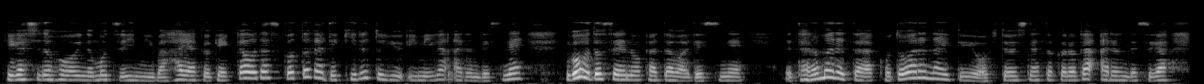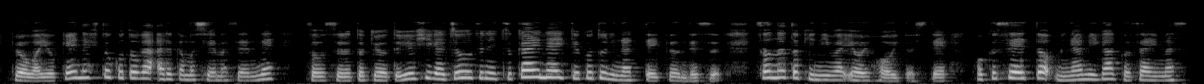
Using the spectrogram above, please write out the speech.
東の方位の持つ意味は早く結果を出すことができるという意味があるんですね。合土星の方はですね、頼まれたら断らないというお人よしなところがあるんですが、今日は余計な一言があるかもしれませんね。そうすると今日という日が上手に使えないということになっていくんです。そんな時には良い方位として、北西と南がございます。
